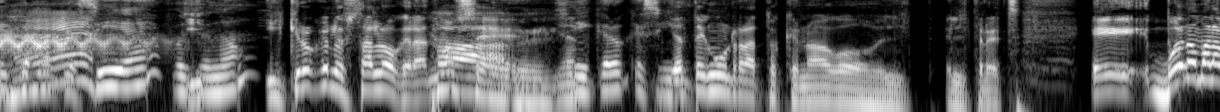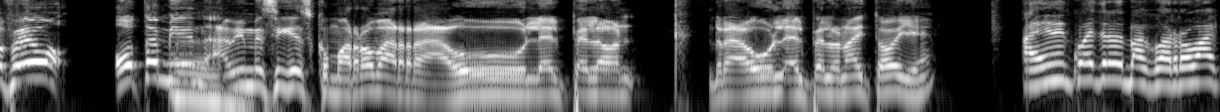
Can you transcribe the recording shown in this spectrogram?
Y como que sí, ¿eh? Y, Funcionó. y creo que lo está logrando. No sé. Sabes. Ya- Sí, creo que sí. Ya tengo un rato que no hago el, el threads. Eh, bueno, malo, feo. O también a mí me sigues como arroba Raúl el pelón. Raúl el pelón, ahí estoy, ¿eh? Ahí me encuentras bajo arroba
